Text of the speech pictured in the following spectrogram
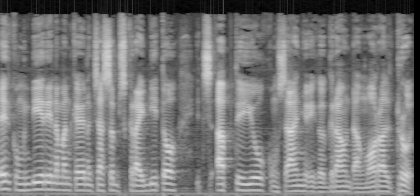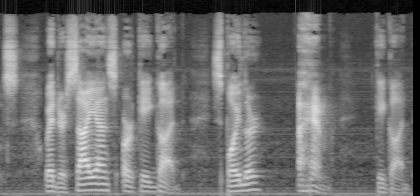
Then kung hindi rin naman kayo nagsasubscribe dito, it's up to you kung saan nyo i-ground ang moral truths. whether science or kay God. Spoiler, ahem, kay God.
